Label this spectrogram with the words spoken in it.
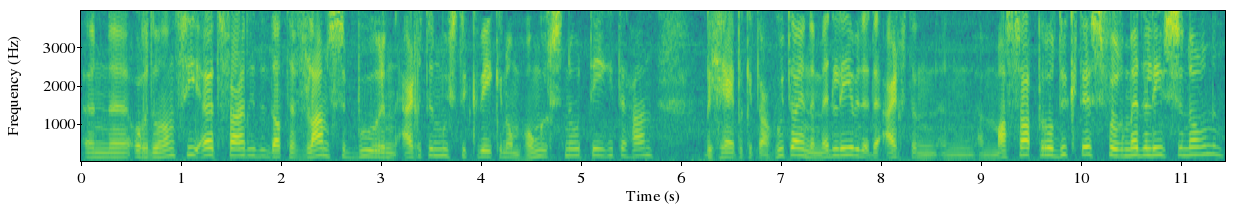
een ordonnantie uitvaardigde dat de Vlaamse boeren erwten moesten kweken om hongersnood tegen te gaan. Begrijp ik het dan goed dat in de middeleeuwen de erwt een, een, massaproduct is voor middeleeuwse normen?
